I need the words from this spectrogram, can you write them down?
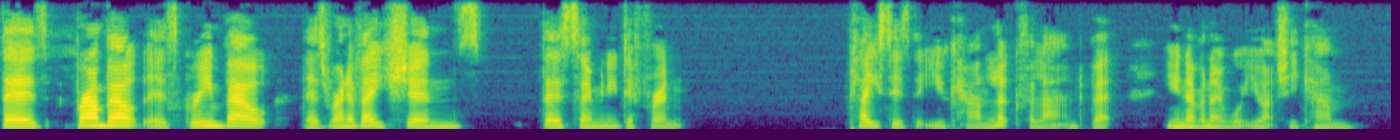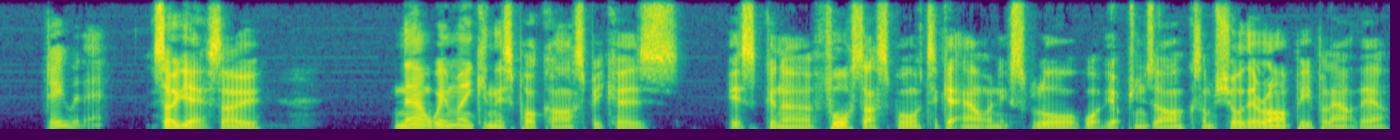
There's brown belt, there's green belt, there's renovations. There's so many different places that you can look for land, but you never know what you actually can do with it. So yeah, so now we're making this podcast because it's gonna force us more to get out and explore what the options are. Because I'm sure there are people out there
